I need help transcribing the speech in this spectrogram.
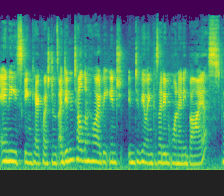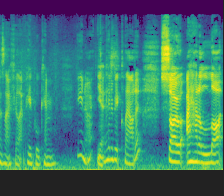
any skincare questions. I didn't tell them who I'd be in- interviewing because I didn't want any bias because I feel like people can, you know, Yes. get a bit clouded. So I had a lot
